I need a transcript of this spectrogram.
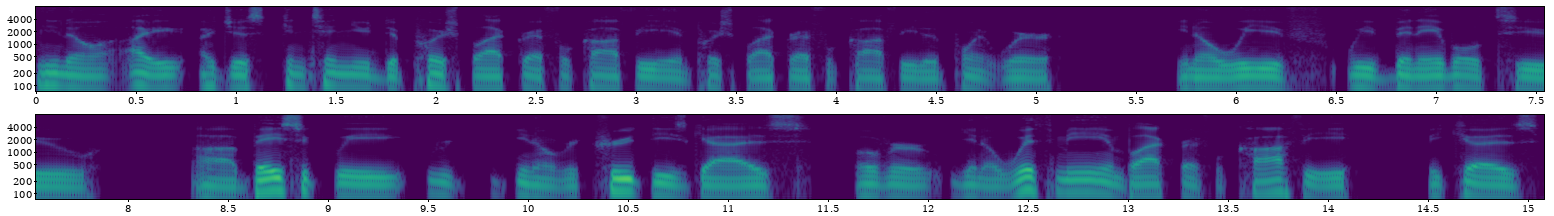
you know, I I just continued to push Black Rifle Coffee and push Black Rifle Coffee to the point where, you know, we've we've been able to uh, basically, re- you know, recruit these guys over, you know, with me and Black Rifle Coffee because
